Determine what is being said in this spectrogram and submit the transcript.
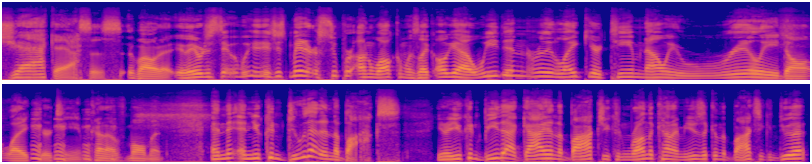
jackasses about it. They were just it, it just made it super unwelcome. It was like, oh yeah, we didn't really like your team. Now we really don't like your team, kind of moment. And and you can do that in the box. You know, you can be that guy in the box. You can run the kind of music in the box. You can do that,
